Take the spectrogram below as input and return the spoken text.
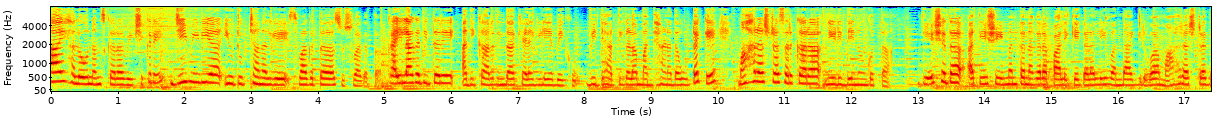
ಹಾಯ್ ಹಲೋ ನಮಸ್ಕಾರ ವೀಕ್ಷಕರೇ. ಜಿ ಮೀಡಿಯಾ ಯೂಟ್ಯೂಬ್ ಚಾನಲ್ಗೆ ಸ್ವಾಗತ, ಸುಸ್ವಾಗತ. ಕೈಲಾಗದಿದ್ದರೆ ಅಧಿಕಾರದಿಂದ ಕೆಳಗಿಳಿಯಬೇಕು. ವಿದ್ಯಾರ್ಥಿಗಳ ಮಧ್ಯಾಹ್ನದ ಊಟಕ್ಕೆ ಮಹಾರಾಷ್ಟ್ರ ಸರ್ಕಾರ ನೀಡಿದ್ದೇನು ಗೊತ್ತಾ? ದೇಶದ ಅತಿ ಶ್ರೀಮಂತ ನಗರ ಪಾಲಿಕೆಗಳಲ್ಲಿ ಒಂದಾಗಿರುವ ಮಹಾರಾಷ್ಟ್ರದ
